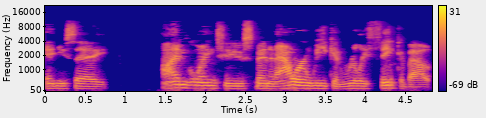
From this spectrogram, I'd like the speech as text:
and you say, I'm going to spend an hour a week and really think about,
